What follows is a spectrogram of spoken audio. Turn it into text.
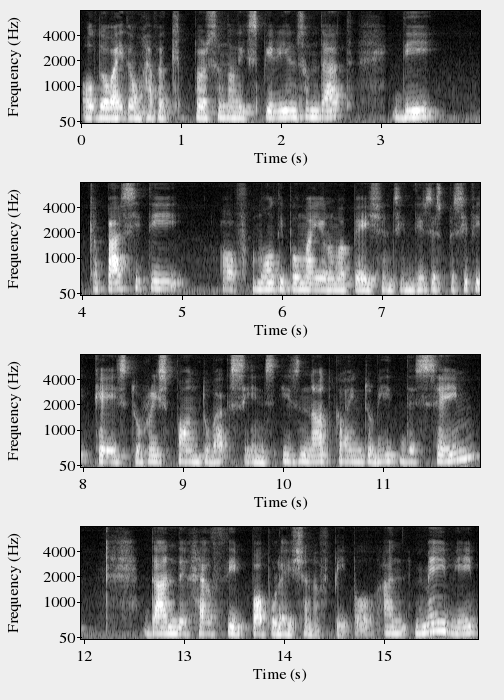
although I don't have a personal experience on that, the capacity of multiple myeloma patients in this specific case to respond to vaccines is not going to be the same than the healthy population of people. And maybe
